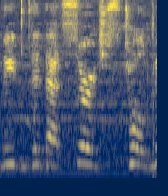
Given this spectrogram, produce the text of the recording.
lead did that search told me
